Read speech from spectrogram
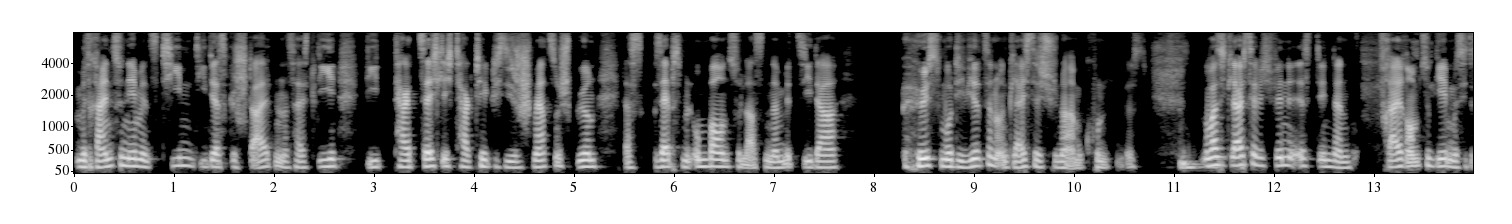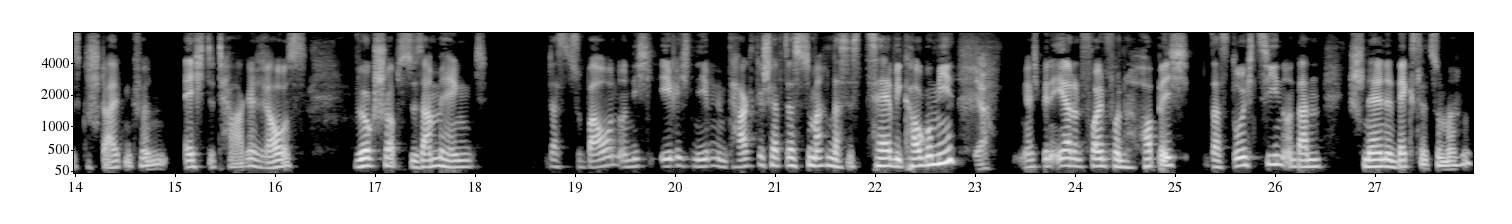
mit reinzunehmen ins Team, die das gestalten. Das heißt, die, die tatsächlich tagtäglich diese Schmerzen spüren, das selbst mit umbauen zu lassen, damit sie da höchst motiviert sind und gleichzeitig schöner am Kunden bist. Und was ich gleichzeitig finde, ist, denen dann Freiraum zu geben, dass sie das gestalten können, echte Tage raus, Workshops zusammenhängend, das zu bauen und nicht ewig neben dem Tagesgeschäft das zu machen. Das ist zäh wie Kaugummi. Ja. Ja, ich bin eher ein Freund von hoppig, das durchziehen und dann schnell einen Wechsel zu machen.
